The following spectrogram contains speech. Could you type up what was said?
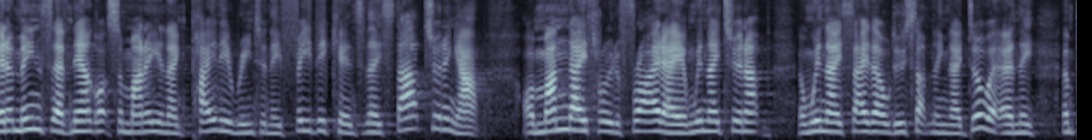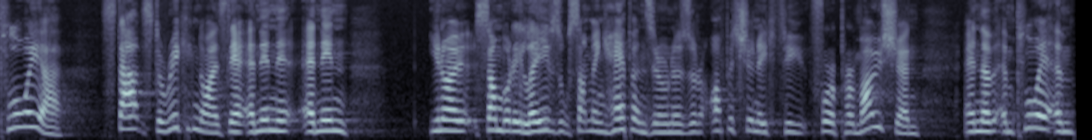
And it means they've now got some money and they pay their rent and they feed their kids and they start turning up on Monday through to Friday. And when they turn up and when they say they'll do something, they do it. And the employer starts to recognize that. And then, and then you know, somebody leaves or something happens and there's an opportunity for a promotion and the employer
